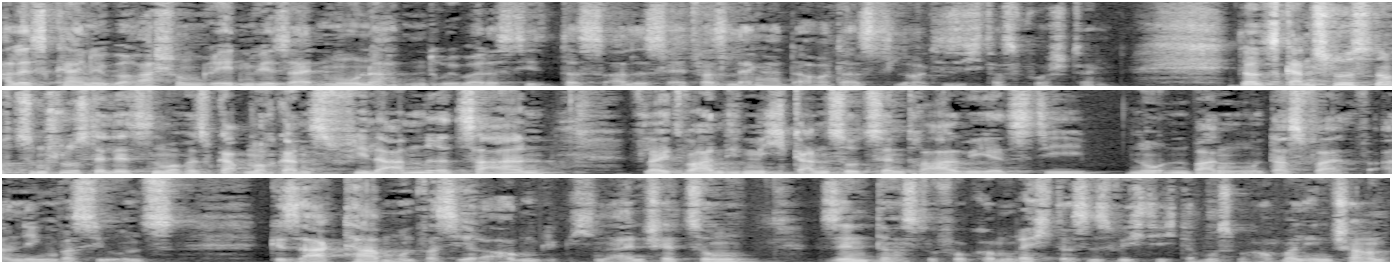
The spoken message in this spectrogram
Alles keine Überraschung, reden wir seit Monaten drüber, dass die, das alles etwas länger dauert, als die Leute sich das vorstellen. Ich glaube, ganz Schluss noch zum Schluss der letzten Woche. Es gab noch ganz viele andere Zahlen. Vielleicht waren die nicht ganz so zentral wie jetzt die Notenbanken. Und das war vor allen Dingen, was sie uns gesagt haben und was ihre augenblicklichen Einschätzungen sind. Da hast du vollkommen recht. Das ist wichtig. Da muss man auch mal hinschauen.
